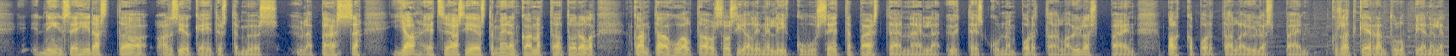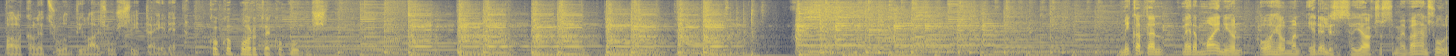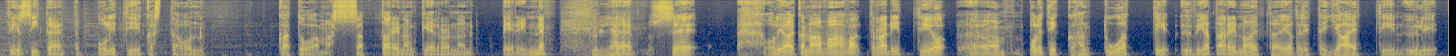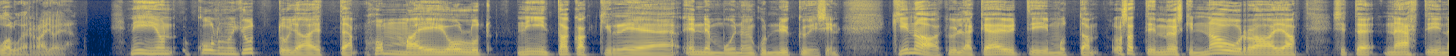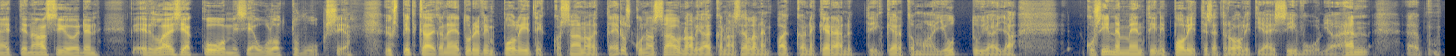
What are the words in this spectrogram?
niin se hidastaa ansiokehitystä myös yläpäässä. Ja että se asia, josta meidän kannattaa todella kantaa huolta, on sosiaalinen liikkuvuus. Se, että päästään näillä yhteiskunnan portailla ylöspäin, palkkaportailla ylöspäin. Kun sä oot kerran tullut pienelle palkalle, että sulla on tilaisuus siitä edetä. Koko porteko kunnossa. Mika, tämän meidän mainion ohjelman edellisessä jaksossa me vähän suurtiin sitä, että politiikasta on katoamassa tarinankerronnan perinne. Kyllä. Se oli aikanaan vahva traditio. Politiikkahan tuotti hyviä tarinoita, joita sitten jaettiin yli puolueen rajoja. Niin, on kuulunut juttuja, että homma ei ollut niin takakireää ennen muinoin kuin nykyisin. Kinaa kyllä käytiin, mutta osattiin myöskin nauraa ja sitten nähtiin näiden asioiden erilaisia koomisia ulottuvuuksia. Yksi pitkäaikainen eturivin poliitikko sanoi, että eduskunnan sauna oli aikanaan sellainen paikka, jonne keräännyttiin kertomaan juttuja ja kun sinne mentiin, niin poliittiset roolit jäi sivuun. Ja hän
